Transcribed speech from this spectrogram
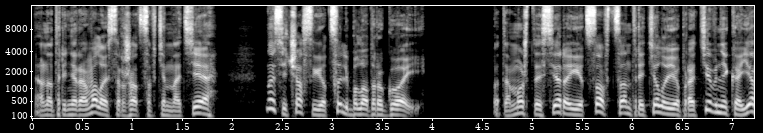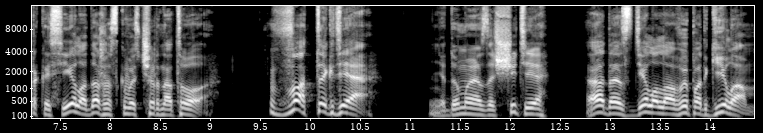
Она тренировалась сражаться в темноте, но сейчас ее цель была другой потому что серое яйцо в центре тела ее противника ярко сияло даже сквозь черноту. «Вот ты где!» Не думая о защите, Ада сделала выпад гилом.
